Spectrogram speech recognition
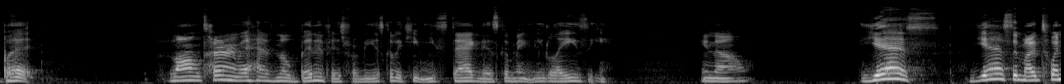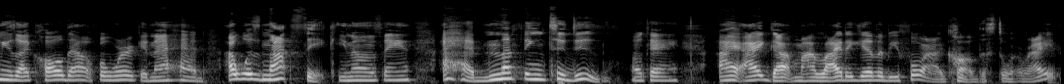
But long term, it has no benefits for me. It's going to keep me stagnant. It's going to make me lazy. You know? Yes. Yes, in my 20s, I called out for work and I had, I was not sick. You know what I'm saying? I had nothing to do. Okay. I, I got my lie together before I called the store, right?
